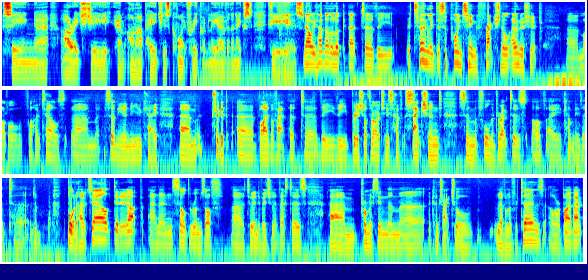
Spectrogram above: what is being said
seeing uh, RHG um, on our pages quite frequently over the next few years. Now we've had another look at uh, the eternally disappointing fractional ownership uh, model for hotels, um, certainly in the UK, um, triggered uh, by the fact that uh, the the British authorities have sanctioned some former directors of a company that, uh, bought a hotel, did it up, and then sold the rooms off uh, to individual investors, um, promising them uh, a contractual level of returns or a buyback.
